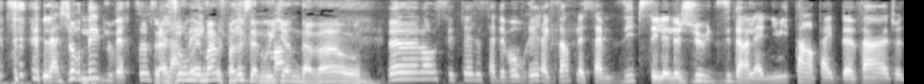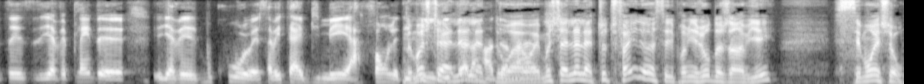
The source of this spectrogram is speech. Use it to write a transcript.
la journée de l'ouverture. c'était La journée veille, même, je pensais que c'était le week-end d'avant. ou- Non, non, non, c'était, ça devait ouvrir, exemple, le samedi, puis c'est le, le jeudi dans la nuit, tempête de vent. Je veux dire, il y avait plein de, il y avait beaucoup, euh, ça avait été abîmé à fond. Le Mais moi, j'étais allé à la, ouais, ouais. Moi, j'étais allé à la toute fin, là. C'était les premiers jours de janvier. C'est moins chaud.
